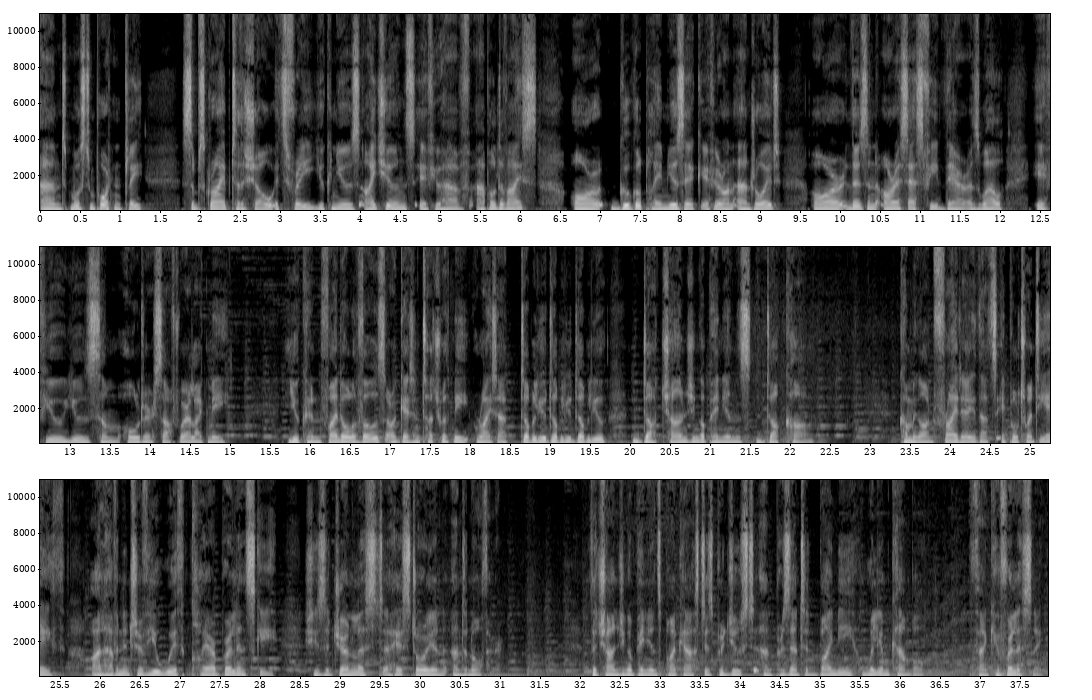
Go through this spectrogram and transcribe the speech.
And most importantly, subscribe to the show. It's free. You can use iTunes if you have Apple device or Google Play Music if you're on Android, or there's an RSS feed there as well if you use some older software like me. You can find all of those or get in touch with me right at www.challengingopinions.com. Coming on Friday, that's April 28th, I'll have an interview with Claire Berlinski. She's a journalist, a historian, and an author. The Challenging Opinions podcast is produced and presented by me, William Campbell. Thank you for listening.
